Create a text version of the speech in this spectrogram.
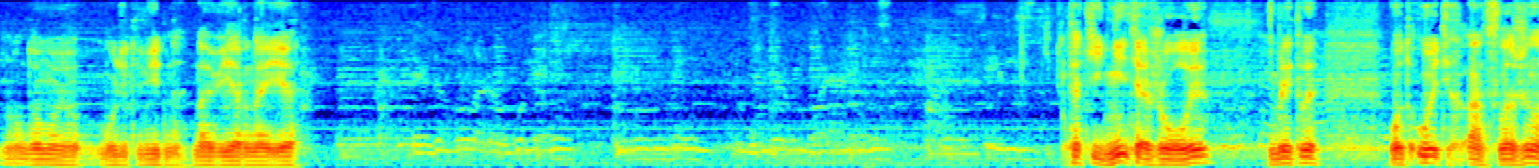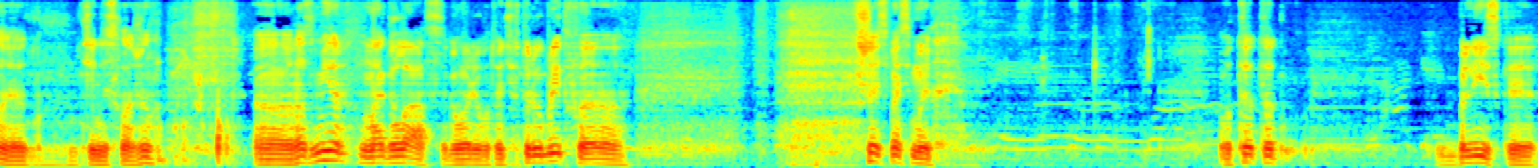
Ну, думаю, будет видно, наверное. Такие не тяжелые бритвы. Вот у этих, а, сложил, я те не сложил. А, размер на глаз, говорю, вот этих трех бритв 6 а, восьмых. Вот это близкое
